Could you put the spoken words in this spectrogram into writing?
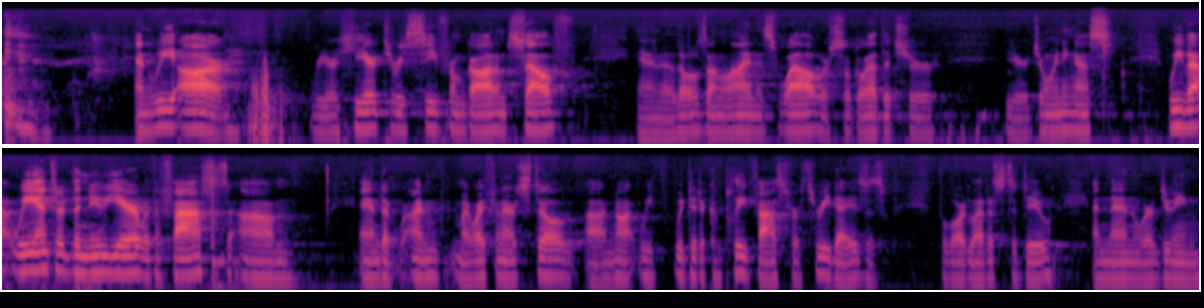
and we are. We are here to receive from God Himself and uh, those online as well. We're so glad that you're, you're joining us. We've, uh, we entered the new year with a fast, um, and uh, I'm, my wife and I are still uh, not, we, we did a complete fast for three days, as the Lord led us to do, and then we're doing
